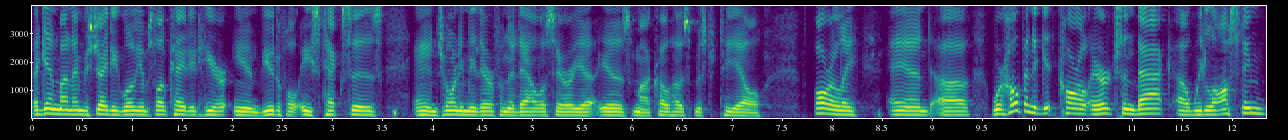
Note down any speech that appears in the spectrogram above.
Again, my name is JD Williams, located here in beautiful East Texas. And joining me there from the Dallas area is my co host, Mr. T.L. Farley. And uh, we're hoping to get Carl Erickson back. Uh, we lost him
